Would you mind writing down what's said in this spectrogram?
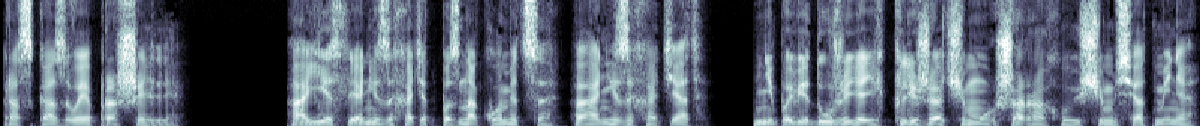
рассказывая про Шелли. А если они захотят познакомиться, а они захотят? Не поведу же я их к лежачему, шарахающемуся от меня.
